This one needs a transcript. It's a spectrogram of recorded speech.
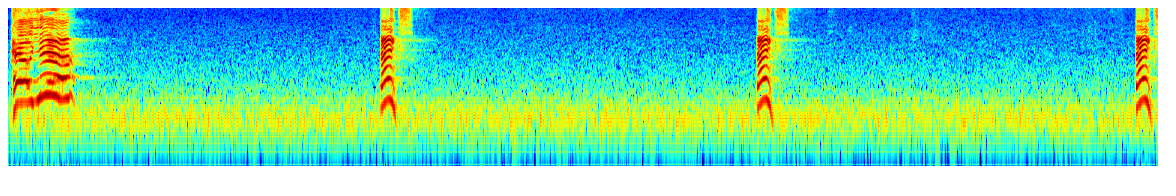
Hell yeah! Thanks. Thanks. Thanks.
